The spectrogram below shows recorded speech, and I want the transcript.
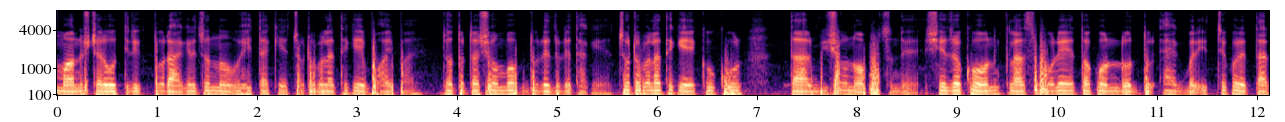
মানুষটার অতিরিক্ত রাগের জন্য ওহি তাকে ছোটবেলা থেকে ভয় পায়, যতটা সম্ভব দূরে দূরে থাকে। ছোটবেলা থেকে কুকুর তার ভীষণ অপছন্দের সে যখন ক্লাস ফোরে, তখন রোদ্দুর একবার ইচ্ছে করে তার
